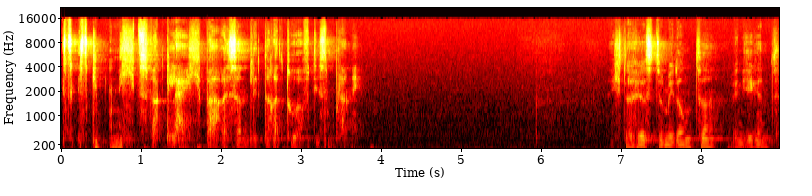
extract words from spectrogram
Es, es gibt nichts Vergleichbares an Literatur auf diesem Planeten. Ich, da hörst du mitunter, wenn irgend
